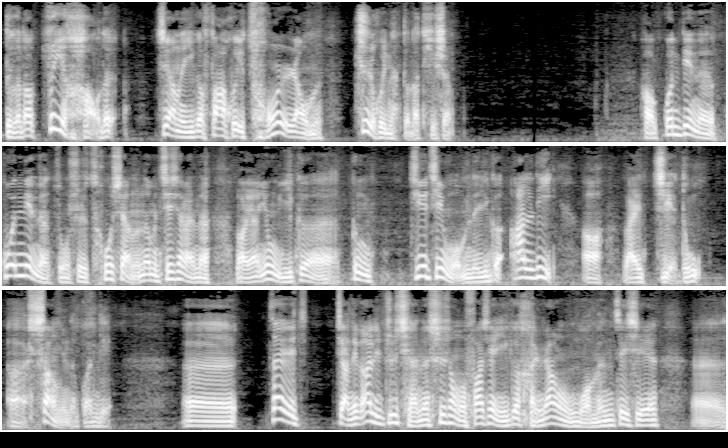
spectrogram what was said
得到最好的这样的一个发挥，从而让我们智慧呢得到提升。好，观点呢观念呢总是抽象的，那么接下来呢，老杨用一个更接近我们的一个案例啊来解读呃上面的观点。呃，在讲这个案例之前呢，事实上我发现一个很让我们这些呃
